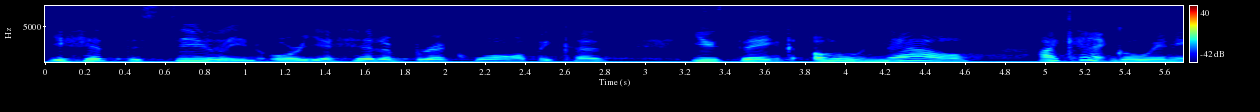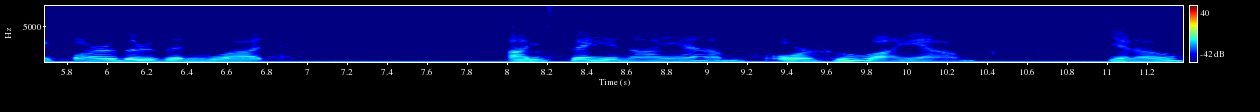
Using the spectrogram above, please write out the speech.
You hit the ceiling or you hit a brick wall because you think, oh, now I can't go any farther than what I'm saying I am or who I am, you know?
